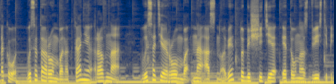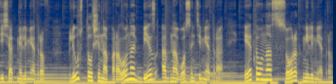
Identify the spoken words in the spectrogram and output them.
Так вот, высота ромба на ткани равна высоте ромба на основе, то бишь щите, это у нас 250 мм, плюс толщина поролона без 1 см, это у нас 40 мм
